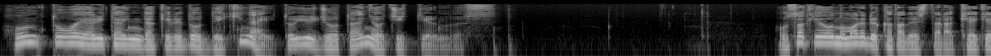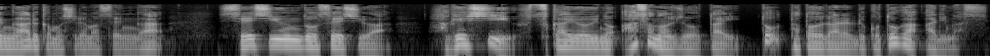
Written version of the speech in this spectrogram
本当はやりたいんだけれどできないという状態に陥っているのです。お酒を飲まれる方でしたら経験があるかもしれませんが、精神運動静止は激しい二日酔いの朝の状態と例えられることがあります。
